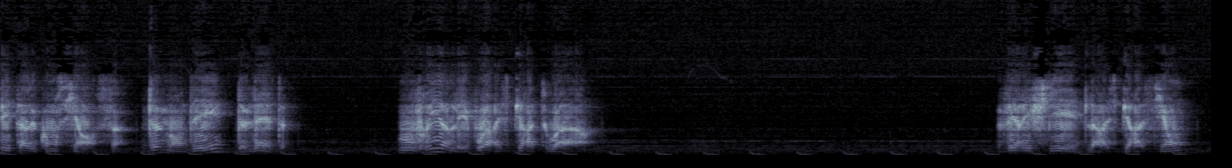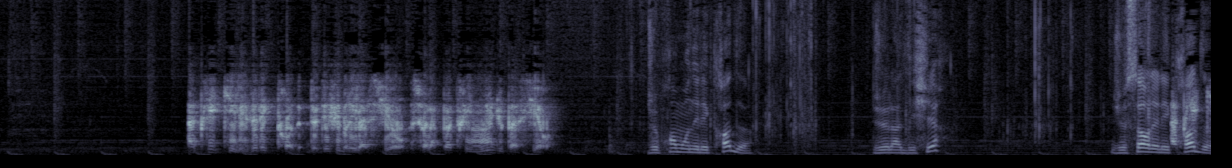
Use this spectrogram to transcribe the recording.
Vérifiez l'état de conscience. Demandez de l'aide. Ouvrir les voies respiratoires. Vérifier la respiration. Appliquer les électrodes de défibrillation sur la poitrine nue du patient. Je prends mon électrode, je la déchire, je sors l'électrode,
